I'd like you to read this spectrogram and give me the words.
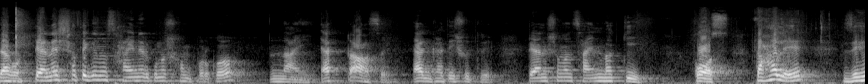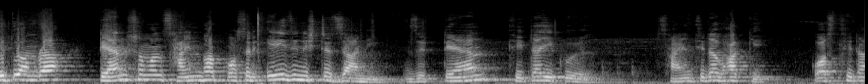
দেখো টেনের সাথে কিন্তু সাইনের কোনো সম্পর্ক নাই। একটা আছে একঘাতি সূত্রে। ট্যান সমান সাইন ভাগ কি? কস তাহলে যেহেতু আমরা ট্যান সমান সাইন ভাগ কসের এই জিনিসটা জানি যে tan theta equal sine theta ভাগ কি? কস থিটা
